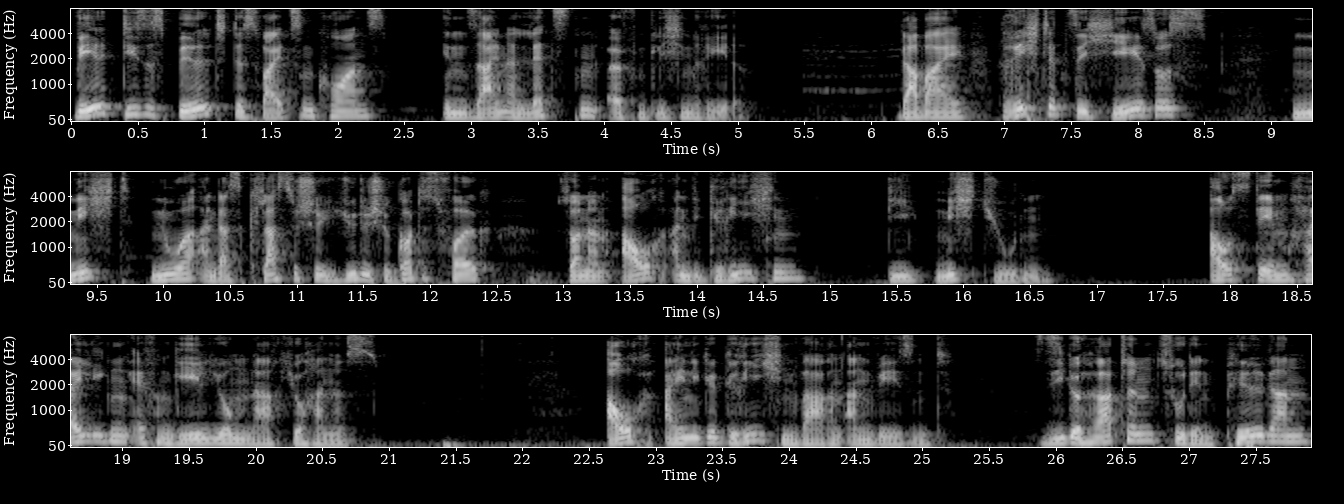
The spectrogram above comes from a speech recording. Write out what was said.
wählt dieses Bild des Weizenkorns in seiner letzten öffentlichen Rede. Dabei richtet sich Jesus nicht nur an das klassische jüdische Gottesvolk, sondern auch an die Griechen, die Nichtjuden. Aus dem heiligen Evangelium nach Johannes. Auch einige Griechen waren anwesend. Sie gehörten zu den Pilgern,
